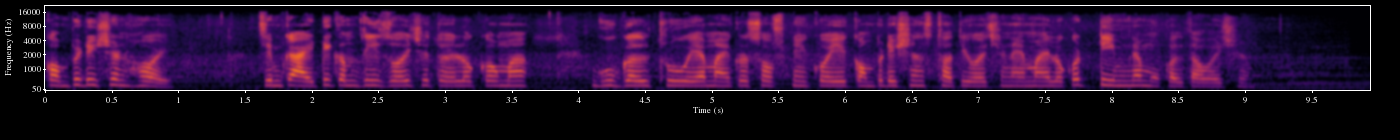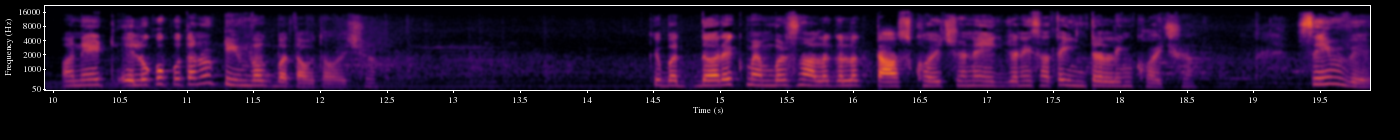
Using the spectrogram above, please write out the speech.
કોમ્પિટિશન હોય, જેમ કે આઈટી કંપનીઝ હોય છે તો એ લોકોમાં ગૂગલ થ્રુ યા માઇક્રોસોફ્ટની કોઈ કોમ્પિટિશન્સ થતી હોય છે ને એમાં એ લોકો ટીમને મોકલતા હોય છે. અને એ લોકો પોતાનું ટીમવર્ક બતાવતા હોય છે. કે દરેક મેમ્બર્સના અલગ અલગ ટાસ્ક હોય છે અને એકબીજાની સાથે ઇન્ટરલિંક હોય છે. સેમ વે,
